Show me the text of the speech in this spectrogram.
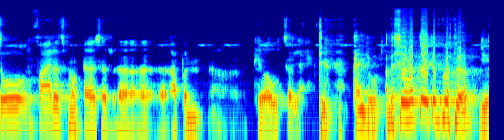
तो फारच मोठा सर आपण ठेवा उचलला आहे. ठीक. थँक्यू आता शेवटचा एकच प्रश्न. जी.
